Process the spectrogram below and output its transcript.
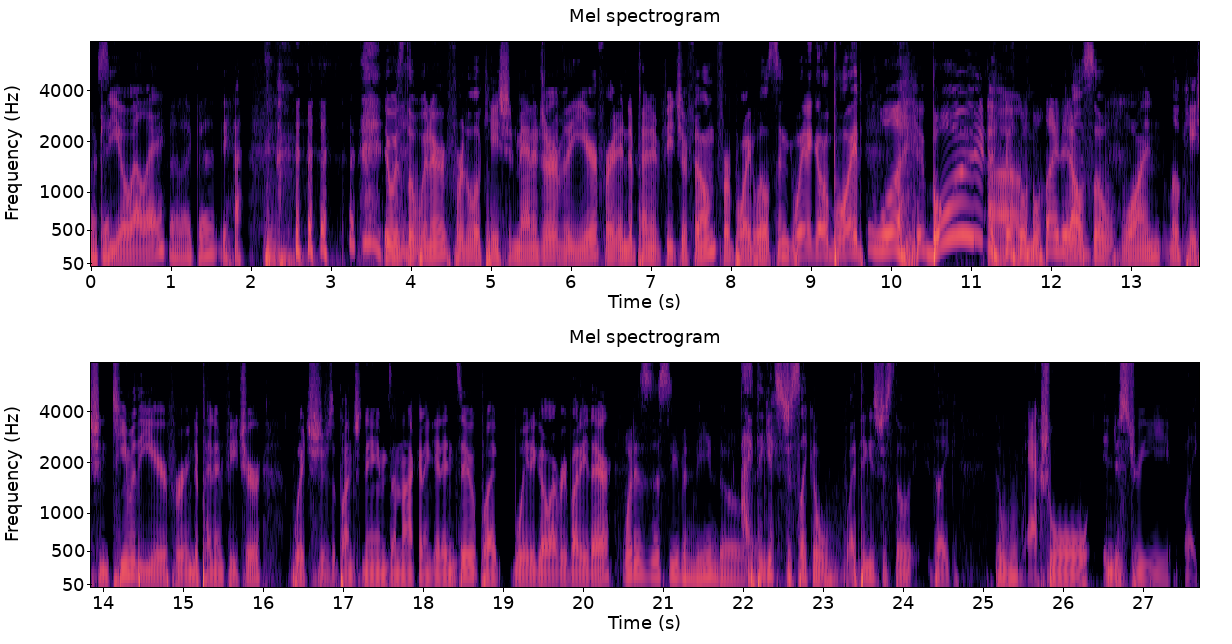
Okay. C O L A. I like that. Yeah. it was the winner for the location manager of the year for an independent feature film for Boyd Wilson. Way to go, Boyd. what, boy? Um, it also won location team of the year for independent feature, which there's a bunch of names I'm not going to get into, but way to go, everybody there. What does this even mean, though? I think it's just like a. I think it's just the like the actual industry, like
